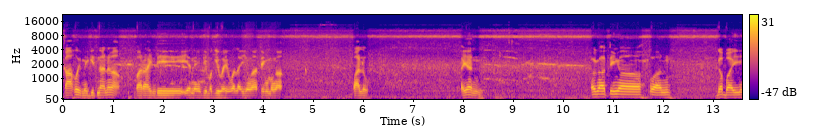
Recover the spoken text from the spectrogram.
kahoy, may gitna na nga para hindi yan na hindi maghiwa-hiwalay yung ating mga palo. Ayan. Ang ating ah, kuan gabay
